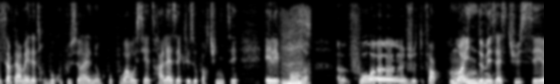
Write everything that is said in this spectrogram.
ça me permet d'être beaucoup plus sereine. Donc pour pouvoir aussi être à l'aise avec les opportunités et les mmh. prendre, faut, enfin, moi, une de mes astuces, c'est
